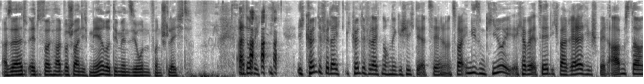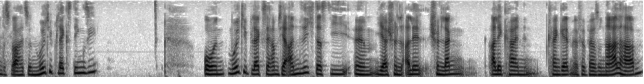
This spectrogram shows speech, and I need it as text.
Also er hat, er hat wahrscheinlich mehrere Dimensionen von schlecht. ah doch, ich, ich, ich könnte vielleicht, ich könnte vielleicht noch eine Geschichte erzählen. Und zwar in diesem Kino, ich habe erzählt, ich war relativ spät abends da und das war halt so ein Multiplex-Ding sie. Und Multiplexe haben es ja an sich, dass die ähm, ja schon alle, schon lang alle kein, kein Geld mehr für Personal haben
